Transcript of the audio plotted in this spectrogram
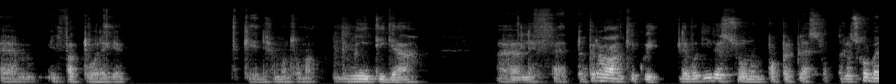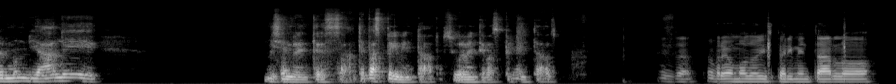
ehm, il fattore che, che diciamo, insomma, mitiga eh, l'effetto. Però anche qui, devo dire, sono un po' perplesso. Per lo scopo del mondiale mi sembra interessante, va sperimentato, sicuramente va sperimentato. Esatto, avremo modo di sperimentarlo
